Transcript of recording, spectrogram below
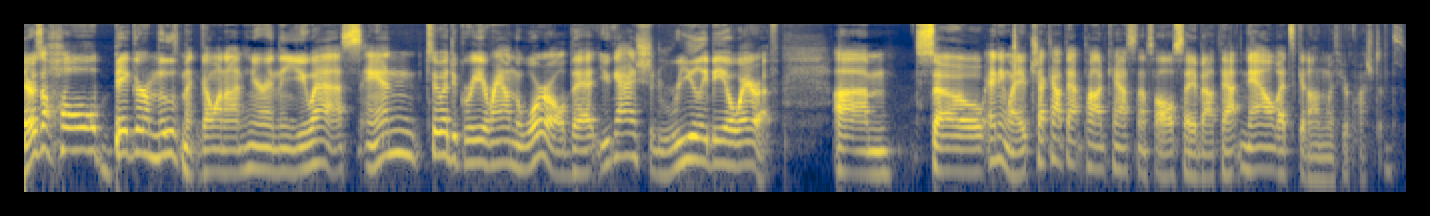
there's a whole bigger movement going on here in the US and to a degree around the world that you guys should really be aware of. Um, so, anyway, check out that podcast. That's all I'll say about that. Now, let's get on with your questions.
